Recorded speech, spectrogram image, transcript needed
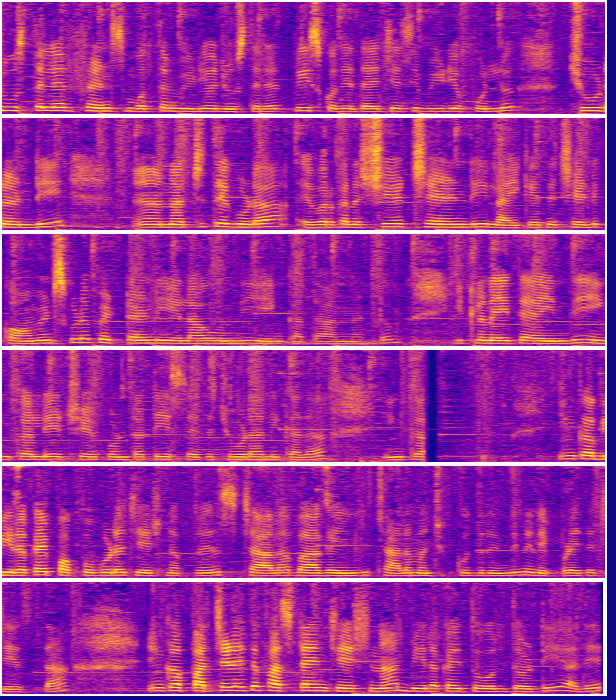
చూస్తలేరు ఫ్రెండ్స్ మొత్తం వీడియో చూస్తలేరు. ప్లీజ్ కొద్దిగా దయచేసి వీడియో ఫుల్ చూడండి. నచ్చితే కూడా ఎవరికైనా షేర్ చేయండి లైక్ అయితే చేయండి కామెంట్స్ కూడా పెట్టండి. ఎలా ఉంది ఏం కథ అన్నట్టు. ఇట్లనైతే అయింది. ఇంకా లేట్ చేయకుండా టేస్ట్ అయితే చూడాలి కదా. ఇంకా ఇంకా బీరకాయ పప్పు కూడా చేసిన ఫ్రెండ్స్. చాలా బాగా అయింది చాలా మంచిగా కుదిరింది. నేను ఎప్పుడైతే చేస్తా. ఇంకా పచ్చడి అయితే ఫస్ట్ టైం చేసిన బీరకాయ తోలుతోటి అదే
